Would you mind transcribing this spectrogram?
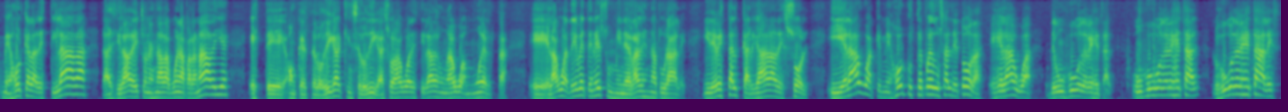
Mejor que la destilada. La destilada de hecho no es nada buena para nadie. Este, aunque te lo diga quien se lo diga, eso agua destilada es un agua muerta. Eh, el agua debe tener sus minerales naturales y debe estar cargada de sol. Y el agua que mejor que usted puede usar de todas es el agua de un jugo de vegetal. Un jugo de vegetal, los jugos de vegetales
